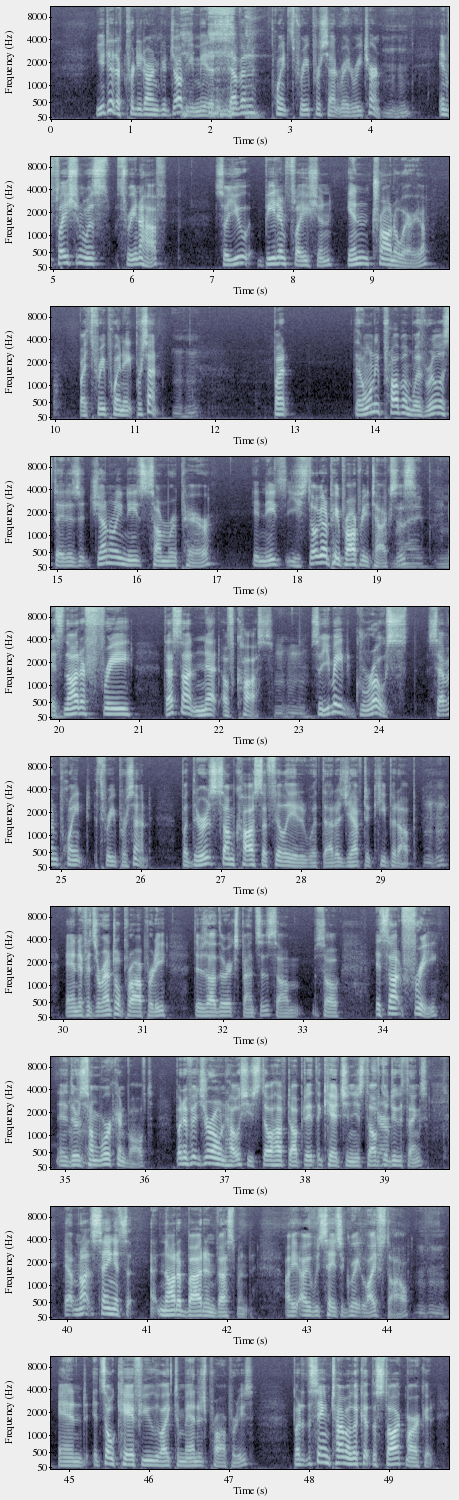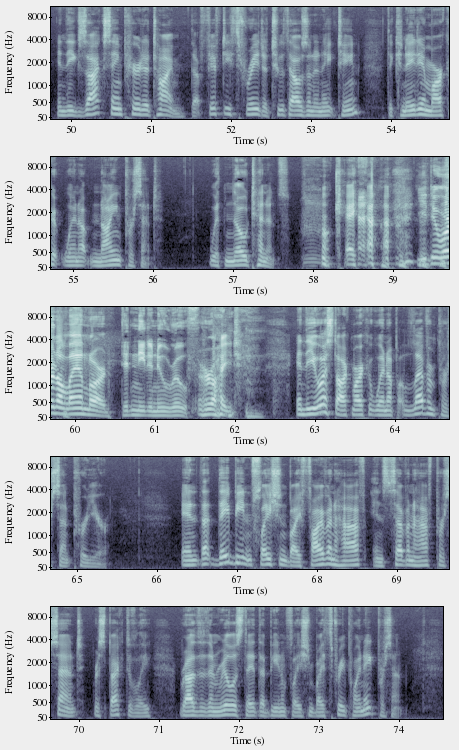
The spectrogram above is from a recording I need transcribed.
you did a pretty darn good job. You made a 7.3% rate of return. Mm-hmm. Inflation was three and a half. So you beat inflation in Toronto area by 3.8%. percent mm-hmm. But the only problem with real estate is it generally needs some repair. It needs you still got to pay property taxes. Right. Mm-hmm. It's not a free. That's not net of costs. So you made gross seven point three percent, but there is some cost affiliated with that as you have to keep it up. And if it's a rental property, there's other expenses. Um, so it's not free. Uh, There's some work involved. But if it's your own house, you still have to update the kitchen. You still have to do things. I'm not saying it's not a bad investment. I, I would say it's a great lifestyle, and it's okay if you like to manage properties. But at the same time, I look at the stock market. In the exact same period of time, that 53 to 2018, the Canadian market went up 9% with no tenants. Hmm. Okay. you do earn a landlord. Didn't need a new roof. Right. And the US stock market went up 11% per year. And that they beat inflation by 5.5 and 7.5% respectively, rather than real estate that beat inflation by 3.8%.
